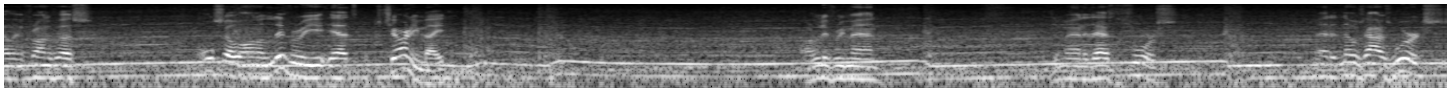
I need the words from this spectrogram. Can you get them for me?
Going in front of us. Also on a livery that Charlie made. Our livery man. The man that has the force man that knows how this works.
